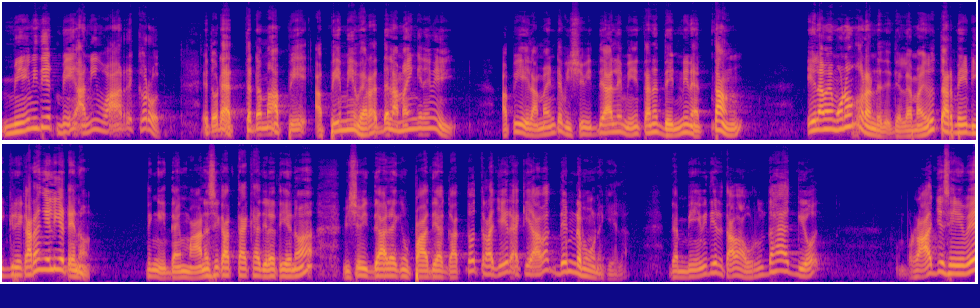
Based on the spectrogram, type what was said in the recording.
මේ විදියට මේ අනිවාර්ය කරොත්. එතොට ඇත්තටම අපේ අපේ මේ වැරද්ද ළමයින්ගෙන වෙයි. අපි ඒ ළමයින්ට විශ්වවිද්‍යාලය මේ තැන දෙන්නේ නැත්තං ඒළම මොන කරන්න දෙ ළමයු තර්මේ ඩිග්‍රේ කරන්න එලියට එනවා. ති දැන් මානසිකත්තක් හැදිල තියෙනවා විශ්වවිද්‍යාලයකින් උපාදයක් ගත්තොත් රජයේ රැකියාවක් දෙන්න මෝන කියලා. දැන් මේ විදියට තව අවුරුද්ධයක් ගියොත් රාජ්‍ය සේවය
